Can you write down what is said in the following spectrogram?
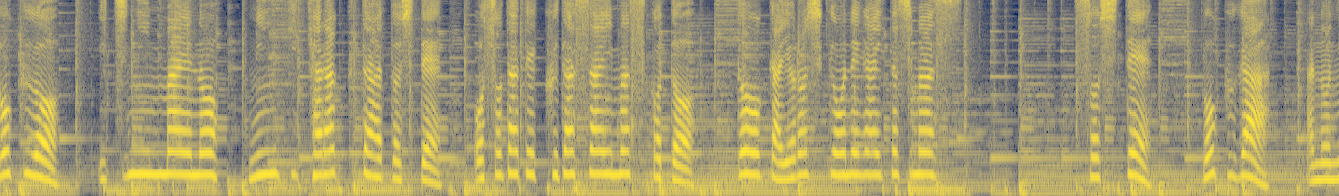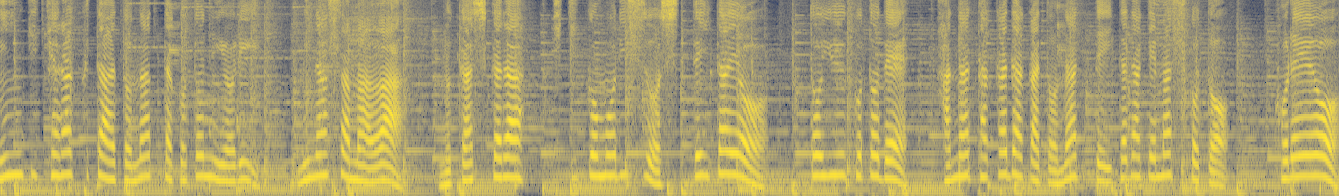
僕を一人前の人気キャラクターとしてお育てくださいますこと、どうかよろしくお願いいたします。そして、僕があの人気キャラクターとなったことにより、皆様は昔から引きこもり巣を知っていたよ。ということで、鼻高々となっていただけますこと、これを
